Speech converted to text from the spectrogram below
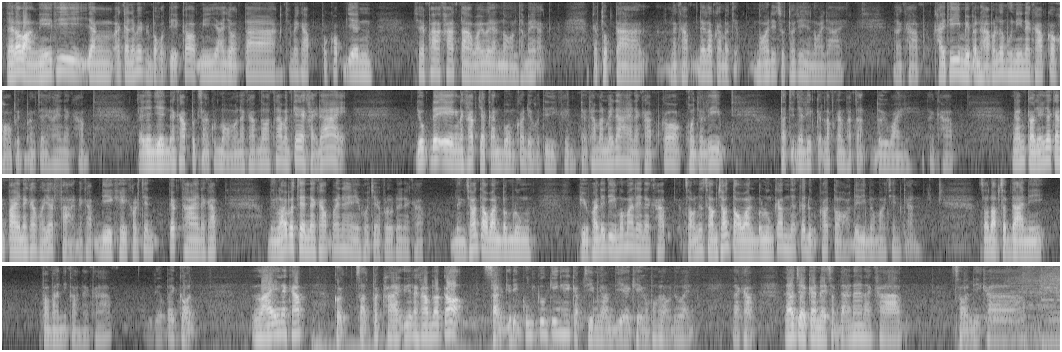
ในระหว่างนี้ที่ยังอาการยังไม่เป็นปกติก็มียาหยอดตาใช่ไหมครับประคบเย็นใช้ผ้าคาดตาไว้เวลานอนทำให้กระจกตานะครับได้รับการบาดเจ็บน้อยที่สุดเท่าที่จะน้อยได้นะครับใครที่มีปัญหาเรื่องพวกนี้นะครับก็ขอเป็นกำลังใจให้นะครับใจเย็นๆนะครับปรึกษาคุณหมอนะครับเนาะถ้ามันแก้ไขได้ ยุบได้เองนะครับ จากการบวมก็เดี๋ยวก็จะดีขึ้น แต่ถ้ามันไม่ได้นะครับ ก็ควรจะรีบตัดสินใจรีบรับการผ่าตัดโดยไวนะครับงั้นก่อนแยกกันไปนะครับขออนุญาตฝากนะครับ DK Collagen Peptide นะครับ 100%นะครับ ไว้ในหัวใจพวกเราด้วยนะครับ 1 ช้อนต่อวันบำรุงผิวพรรณได้ดีมากๆเลยนะครับ2-3ช้อนต่อวันบำรุงกล้ามเนื้อกระดูกข้อต่อได้ดีมากๆเช่นกันสำหรับสัปดาห์นี้ประมาณนี้ก่อนนะครับอย่าลืมไปกดไลค์นะครับ กด subscribe ด้วยนะครับ แล้วก็สั่นกระดิ่งกุ้งกิ้งกุ้งกิ้งให้กับทีมงาน DK ของพวกเราด้วยนะครับ แล้วเจอกันในสัปดาห์หน้านะครับ สวัสดีครับ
